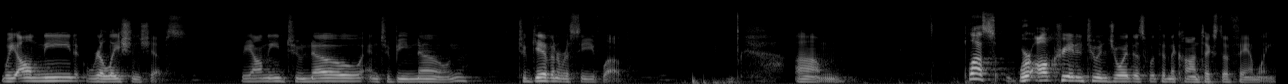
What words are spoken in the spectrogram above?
We all need relationships. We all need to know and to be known to give and receive love. Um, plus, we're all created to enjoy this within the context of family.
